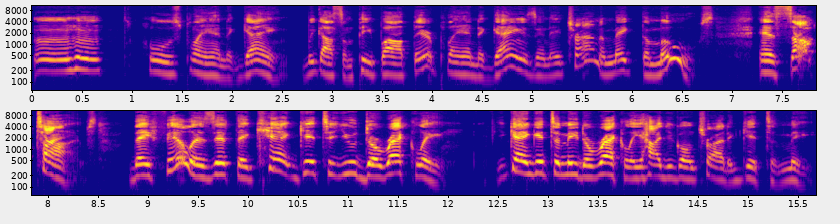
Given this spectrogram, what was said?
Mm Mhm who's playing the game. We got some people out there playing the games and they trying to make the moves. And sometimes they feel as if they can't get to you directly. If you can't get to me directly, how you to try to get to me?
